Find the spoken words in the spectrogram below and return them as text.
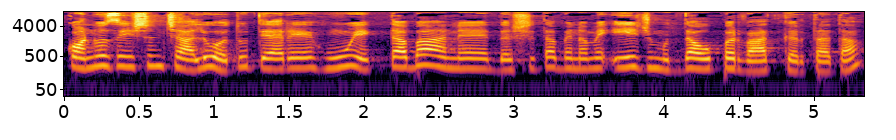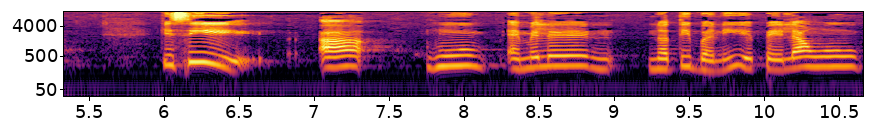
કોન્વર્ઝેશન ચાલુ હતું, ત્યારે હું, એકતાબા અને દર્શિતાબેન, અમે એ જ મુદ્દા ઉપર વાત કરતા હતા કે સી, આ હું એમએલએ નથી બની. એ પહેલાં હું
